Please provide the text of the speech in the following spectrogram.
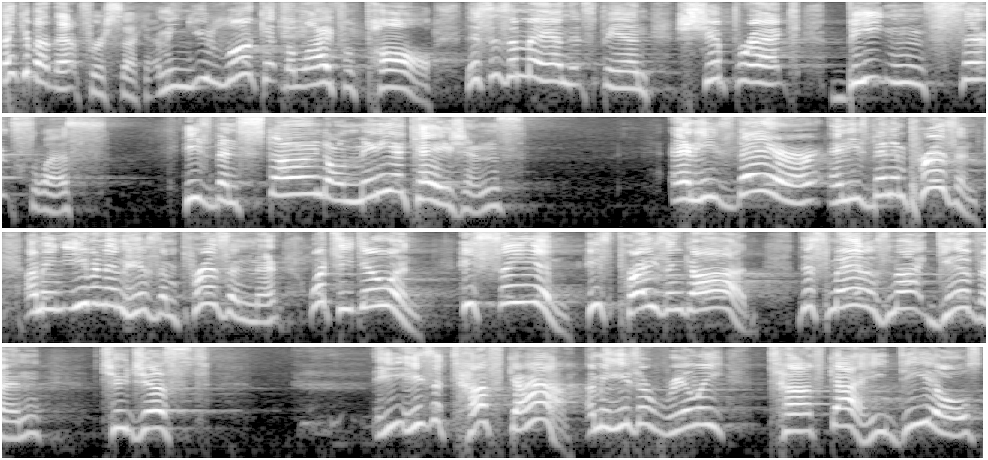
Think about that for a second. I mean, you look at the life of Paul. This is a man that's been shipwrecked, beaten, senseless He's been stoned on many occasions, and he's there and he's been imprisoned. I mean, even in his imprisonment, what's he doing? He's singing, he's praising God. This man is not given to just, he, he's a tough guy. I mean, he's a really tough guy. He deals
